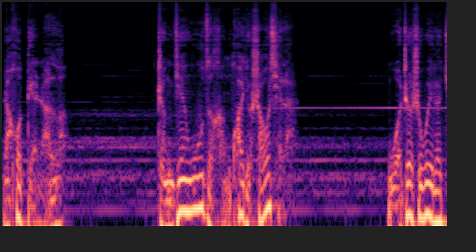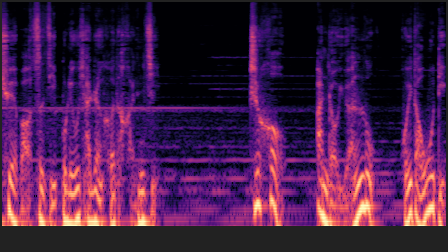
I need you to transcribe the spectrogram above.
然后点燃了。整间屋子很快就烧起来。我这是为了确保自己不留下任何的痕迹。之后按照原路回到屋顶，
